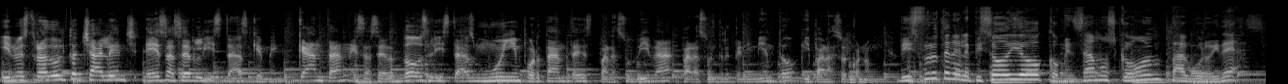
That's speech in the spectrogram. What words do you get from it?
y nuestro adulto challenge es hacer listas que me encantan, es hacer dos listas muy importantes para su vida, para su entretenimiento y para su economía. Disfruten el episodio, comenzamos con Paguroideas.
